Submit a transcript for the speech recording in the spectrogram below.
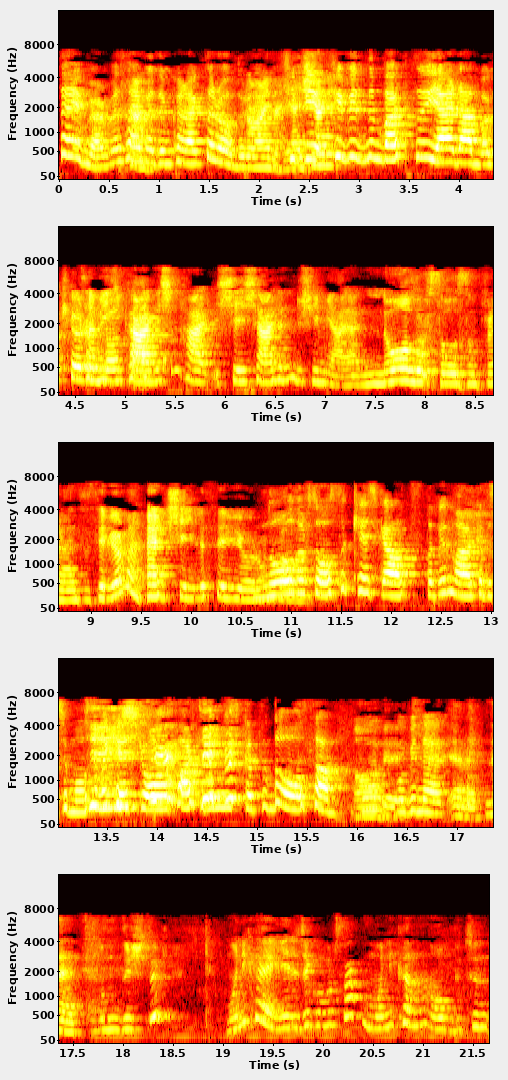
sevmiyorum ve sevmediğim karakter odur yani. Aynen. Ya Phoebe, işte hani- Phoebe'nin baktığı yerden bakıyorum. Tabii ki kardeşim her şey şerhini düşeyim yani. Yani ne olursa olsun Friends'i seviyorum ama her şeyle seviyorum Ne falan. olursa olsun keşke altısta benim arkadaşım olsa da Keşke. keşke o partinin üst katında olsam. Bu, Abi, bu bir net. Evet net. Bunu düştük. Monica'ya gelecek olursak Monica'nın o bütün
